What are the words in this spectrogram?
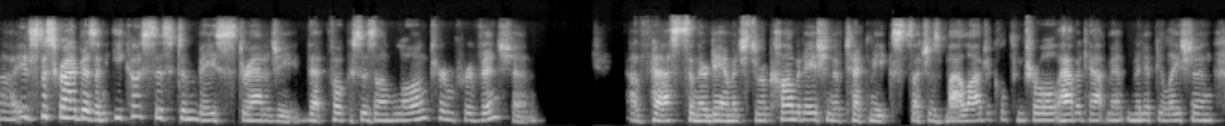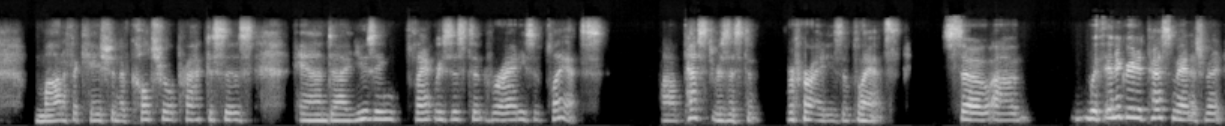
Uh, it's described as an ecosystem-based strategy that focuses on long-term prevention of pests and their damage through a combination of techniques such as biological control, habitat manipulation, modification of cultural practices, and uh, using plant resistant varieties of plants, uh, pest resistant varieties of plants. So, uh, with integrated pest management,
